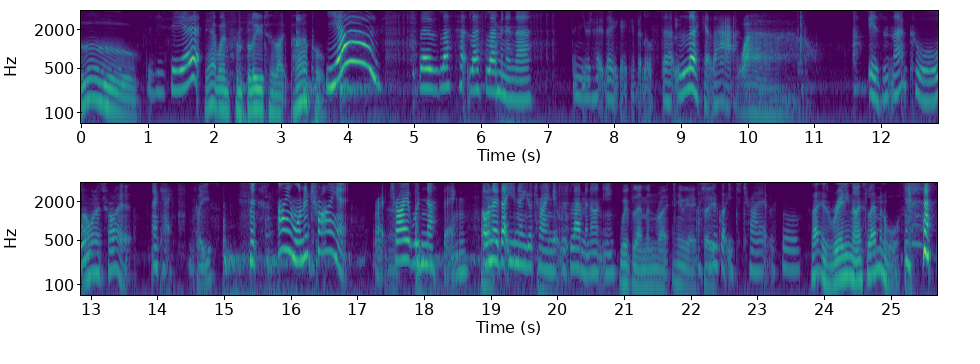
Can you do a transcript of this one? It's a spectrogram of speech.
Ooh. Did you see it? Yeah, it went from blue to like purple. Yes! There was less less lemon in there than you would hope. There you go, give it a little stir. Look at that. Wow. Isn't that cool? I want to try it, Okay. please. I want to try it. Right, try it with nothing. Oh no, that you know you're trying it with lemon, aren't you? With lemon, right? Here we go. I So should have got you to try it before. that is really nice lemon water.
